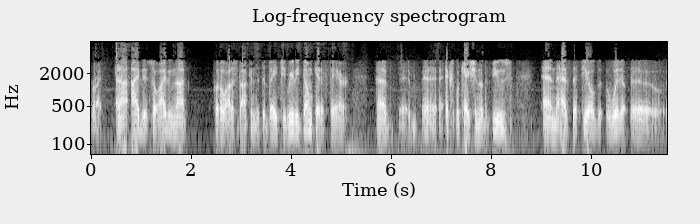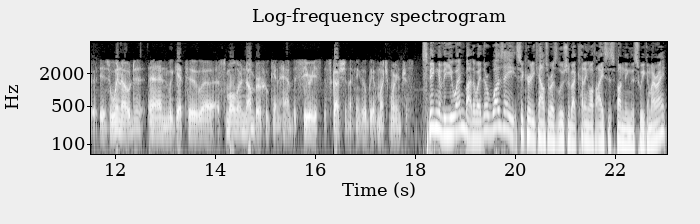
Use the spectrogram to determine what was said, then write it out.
Right. And I, I do, so I do not put a lot of stock in the debates. You really don't get a fair uh, uh, explication of the views. And as the field wid- uh, is winnowed, and we get to uh, a smaller number who can have a serious discussion, I think it'll be of much more interest. Speaking of the UN, by the way, there was a Security Council resolution about cutting off ISIS funding this week. Am I right?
